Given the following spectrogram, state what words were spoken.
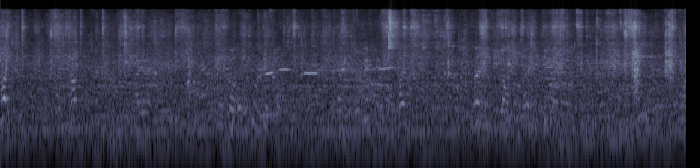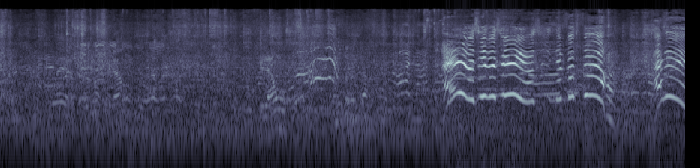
Hop, hop. Allez, vas-y. Descends, descends, descends. Vas-y, descends, vas-y. Vas-y, Bigorneau, vas-y, Bigorneau. Ouais, vraiment, c'est la honte. Allez, vas-y, vas-y Vas-y, n'aie pas peur Allez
